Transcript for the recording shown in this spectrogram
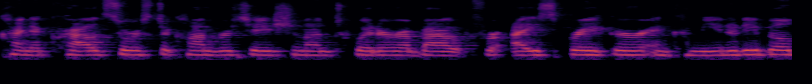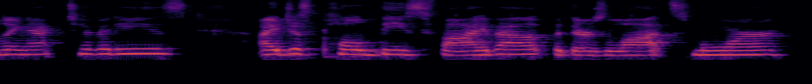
kind of crowdsourced a conversation on Twitter about for icebreaker and community building activities. I just pulled these five out, but there's lots more.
